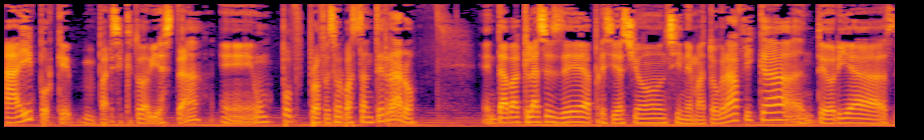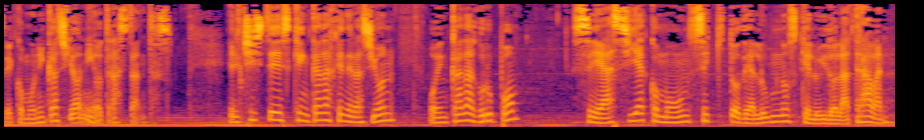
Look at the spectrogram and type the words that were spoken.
hay, porque me parece que todavía está, un profesor bastante raro. Daba clases de apreciación cinematográfica, teorías de comunicación y otras tantas. El chiste es que en cada generación o en cada grupo se hacía como un séquito de alumnos que lo idolatraban.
